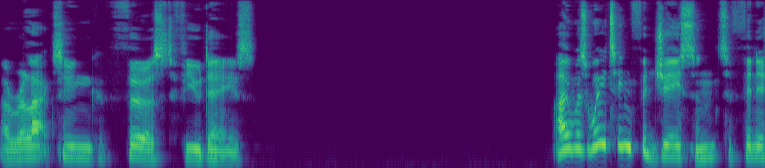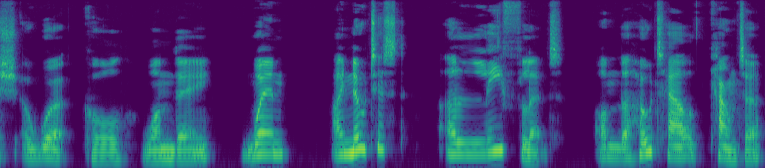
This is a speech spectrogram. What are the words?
a relaxing first few days. I was waiting for Jason to finish a work call one day when I noticed a leaflet on the hotel counter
